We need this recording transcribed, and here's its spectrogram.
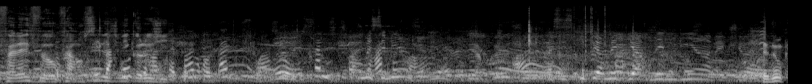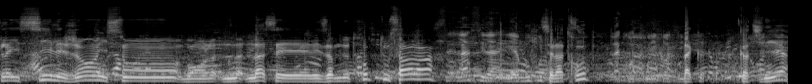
il fallait fa- faire aussi de la gynécologie. Mais c'est bien. C'est ce qui permet de garder le lien avec. Et donc là, ici, les gens, ils sont. Bon, là, là, c'est les hommes de troupe, tout ça, là? Là, c'est la- il y a beaucoup de C'est la troupe? La cantinière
